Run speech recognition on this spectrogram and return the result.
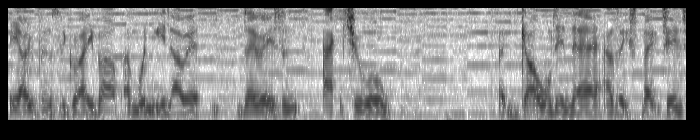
He opens the grave up, and wouldn't you know it, there isn't actual uh, gold in there as expected.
